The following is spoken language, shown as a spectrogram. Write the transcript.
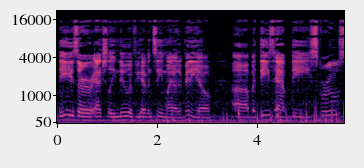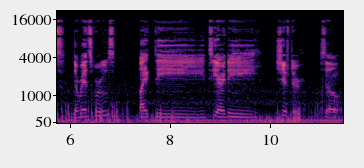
these are actually new if you haven't seen my other video, uh, but these have the screws, the red screws, like the TRD shifter. So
